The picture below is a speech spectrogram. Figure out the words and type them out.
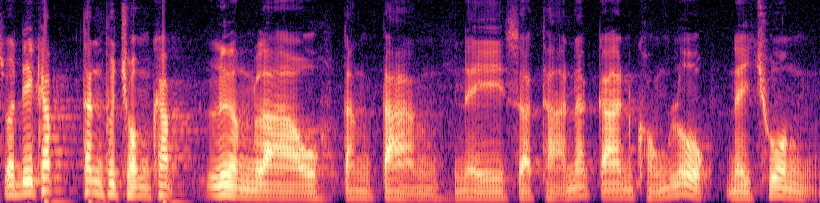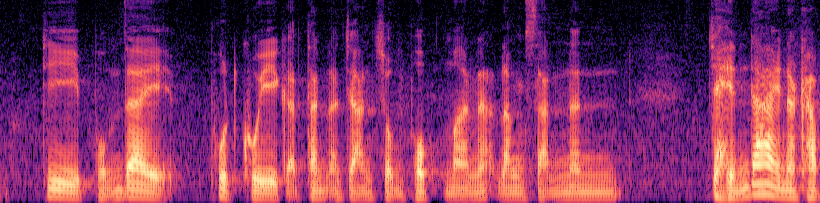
สวัสดีครับท่านผู้ชมครับ เรื่องราวต่างๆ ในสถานการณ์ของโลกในช่วงที่ผมได้พูดคุยกับท่านอาจารย์สมภพมานะรังสรรนั้น จะเห็นได้นะครับ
